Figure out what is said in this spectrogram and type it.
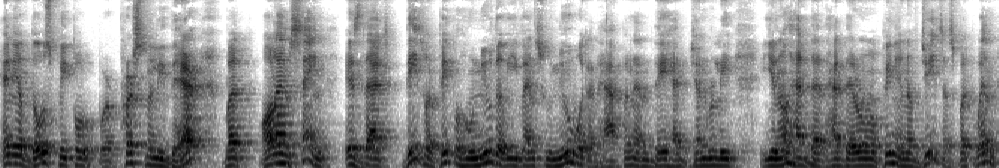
any of those people were personally there, but all I'm saying is that these were people who knew the events, who knew what had happened, and they had generally, you know, had that had their own opinion of Jesus. But when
